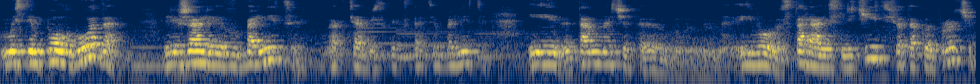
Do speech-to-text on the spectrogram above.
Мы с ним полгода лежали в больнице, в Октябрьской, кстати, в больнице, и там, значит, э, его старались лечить, все такое прочее.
